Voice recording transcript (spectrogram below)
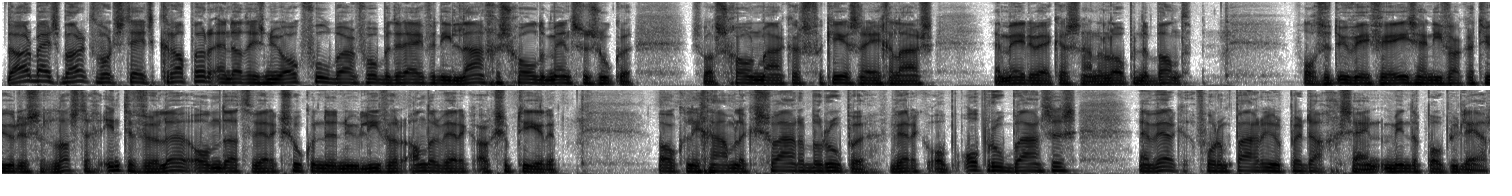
De arbeidsmarkt wordt steeds krapper en dat is nu ook voelbaar voor bedrijven die laaggeschoolde mensen zoeken. Zoals schoonmakers, verkeersregelaars en medewerkers aan de lopende band. Volgens het UWV zijn die vacatures lastig in te vullen omdat werkzoekenden nu liever ander werk accepteren. Ook lichamelijk zware beroepen, werk op oproepbasis en werk voor een paar uur per dag zijn minder populair.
